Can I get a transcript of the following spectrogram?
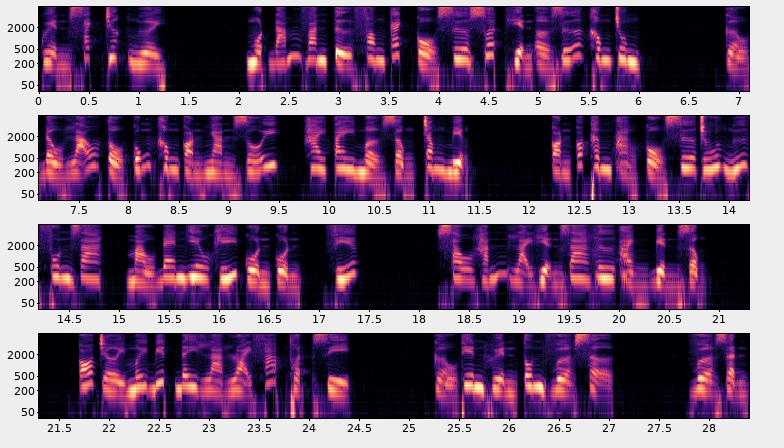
Quyển sách trước người. Một đám văn tự phong cách cổ xưa xuất hiện ở giữa không trung. Cửu đầu lão tổ cũng không còn nhàn dối, hai tay mở rộng trong miệng. Còn có thâm ảo cổ xưa chú ngữ phun ra, màu đen yêu khí cuồn cuộn, phía. Sau hắn lại hiện ra hư ảnh biển rộng. Có trời mới biết đây là loại pháp thuật gì. Cửu thiên huyền tôn vừa sợ. Vừa giận,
